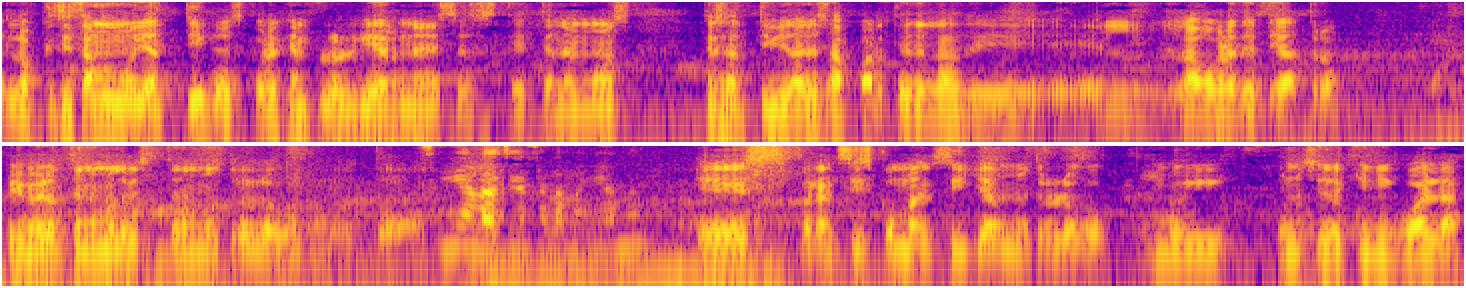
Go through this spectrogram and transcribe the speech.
Lo que sí estamos muy activos, por ejemplo, el viernes este, tenemos tres actividades aparte de la de la obra de teatro. Primero tenemos la visita de un nutriólogo, ¿no, doctora? Sí, a las 10 de la mañana. es Francisco Mancilla, un nutriólogo muy conocido aquí en Iguala,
